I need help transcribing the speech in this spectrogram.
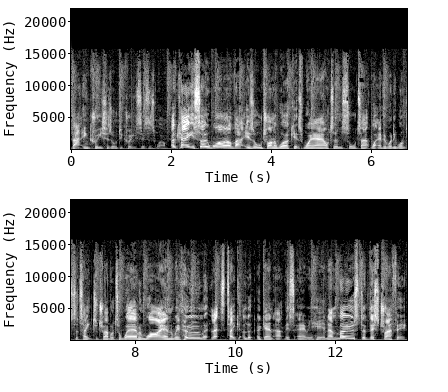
that increases or decreases as well. Okay, so while that is all trying to work its way out and sort out what everybody wants to take to travel to where and why and with whom, let's take a look again at this area here. Now, most of this traffic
